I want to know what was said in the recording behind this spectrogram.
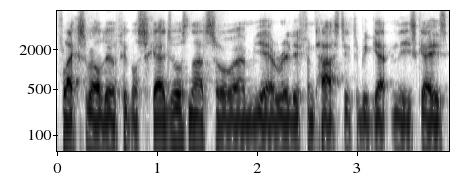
flexibility of people's schedules and that. So um, yeah, really fantastic to be getting these guys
